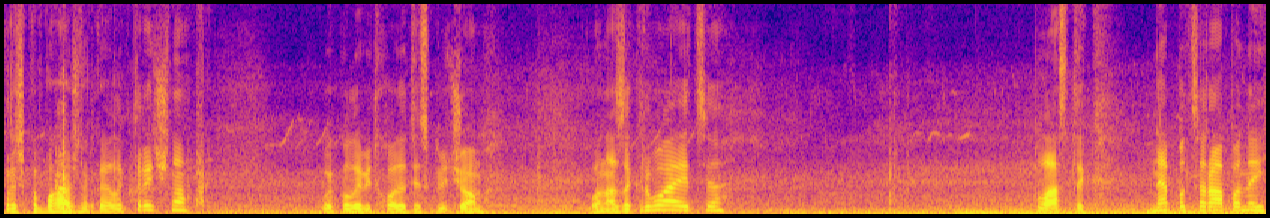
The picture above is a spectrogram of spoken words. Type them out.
Кришка багажника електрична. Ви коли відходите з ключом, вона закривається. Пластик не поцарапаний,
